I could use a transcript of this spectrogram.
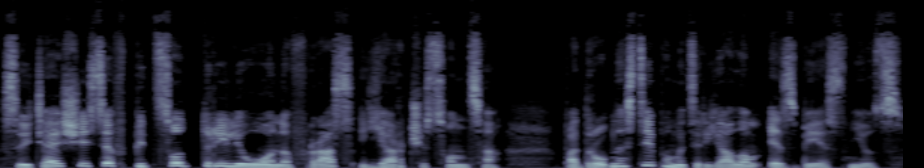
светящийся в 500 триллионов раз ярче Солнца. Подробности по материалам SBS News.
